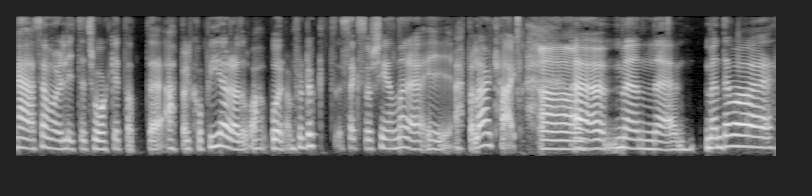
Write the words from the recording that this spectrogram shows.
Äh, sen var det lite tråkigt att äh, Apple kopierade då vår produkt sex år senare i Apple AirTag. Uh. Äh, men, men det var,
